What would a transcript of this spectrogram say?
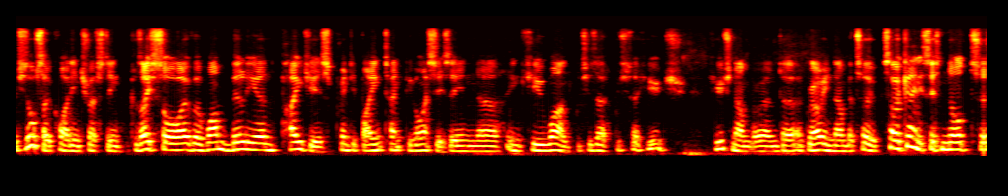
which is also quite interesting because they saw over 1 billion pages printed by ink tank devices in uh, in Q1 which is a which is a huge huge number and uh, a growing number too. So again, it's this nod to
